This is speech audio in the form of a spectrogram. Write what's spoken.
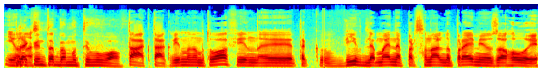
І Як нас- він тебе мотивував? так, так, він мене мотивував, він е, так ввів для мене персональну премію за голи.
